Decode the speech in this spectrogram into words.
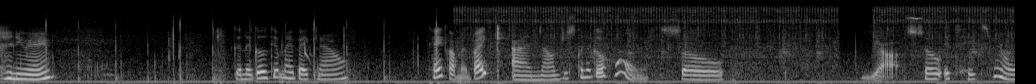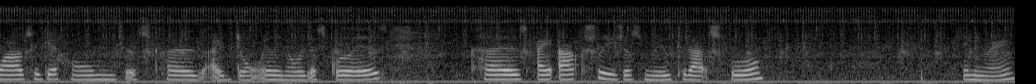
Anyway, gonna go get my bike now. Okay, got my bike, and now I'm just gonna go home. So, yeah, so it takes me a while to get home just because I don't really know where the school is. Because I actually just moved to that school. Anyway.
